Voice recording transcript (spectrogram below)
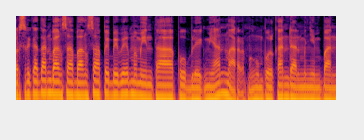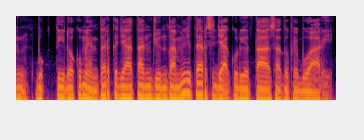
Perserikatan Bangsa-Bangsa PBB meminta publik Myanmar mengumpulkan dan menyimpan bukti dokumenter kejahatan junta militer sejak kudeta 1 Februari.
